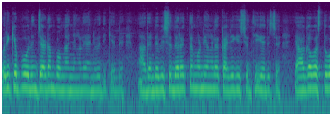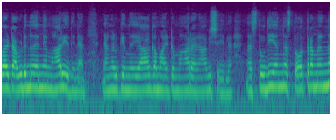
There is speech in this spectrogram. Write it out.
ഒരിക്കൽ പോലും ജഡം പൊങ്ങാൻ ഞങ്ങളെ അനുവദിക്കല്ലേ? അതെന്റെ വിശുദ്ധ രക്തം കൊണ്ട് ഞങ്ങളെ കഴുകി ശുദ്ധീകരിച്ച് യാഗവസ്തുവായിട്ട് അവിടുന്ന് തന്നെ മാറിയതിനാൽ ഞങ്ങൾക്കിന്ന് യാഗമായിട്ട് മാറാൻ ആവശ്യമില്ല. സ്തുതി എന്ന സ്തോത്രമെന്ന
